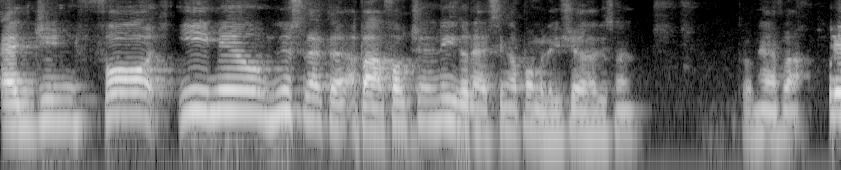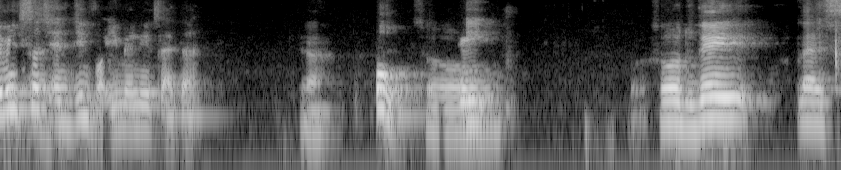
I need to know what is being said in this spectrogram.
engine for email newsletter. But unfortunately, don't have Singapore, Malaysia. This one don't have. What do you mean search engine for email newsletter? Yeah. Oh, so, so today, let's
